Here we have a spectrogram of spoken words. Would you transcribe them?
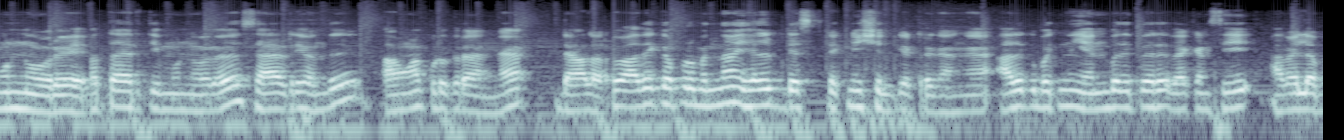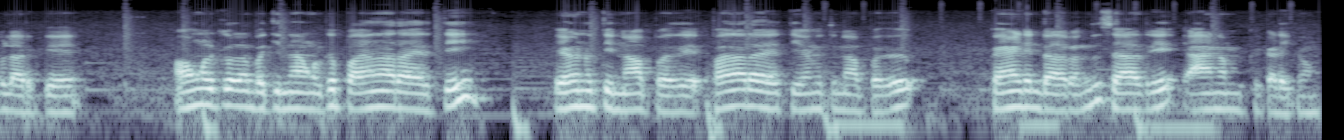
முந்நூறு பத்தாயிரத்தி முந்நூறு சேலரி வந்து அவங்க கொடுக்குறாங்க டாலர் ஸோ அதுக்கப்புறம் பார்த்தீங்கன்னா ஹெல்ப் டெஸ்க் டெக்னீஷியன் கேட்டிருக்காங்க. அதுக்கு பார்த்தீங்கன்னா எண்பது பேர் வேக்கன்சி அவைலபிளாக இருக்குது அவங்களுக்கு பார்த்தீங்கன்னா அவங்களுக்கு பதினாறாயிரத்தி எழுநூற்றி நாற்பது பதினாறாயிரத்தி எழுநூற்றி நாற்பது கனடியன் டாலர் வந்து சேலரி ஆனமுக்கு கிடைக்கும்.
